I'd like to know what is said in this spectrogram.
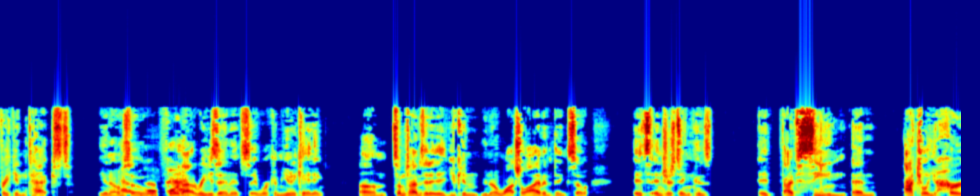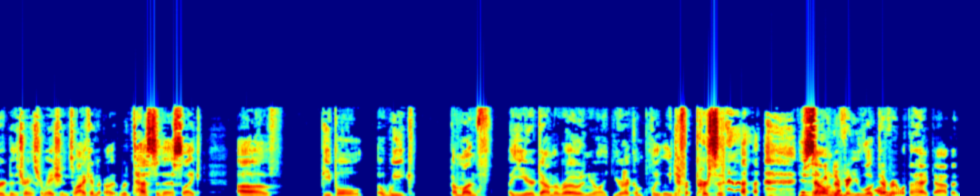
freaking text, you know, I so for that reason, it's, we're communicating. Um, sometimes it, it, you can, you know, watch live and things. So it's interesting because it, I've seen and actually heard the transformation. So I can uh, attest to this, like of people a week, a month, a year down the road, and you're like, you're a completely different person. you sound different. You look different. What the heck happened?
